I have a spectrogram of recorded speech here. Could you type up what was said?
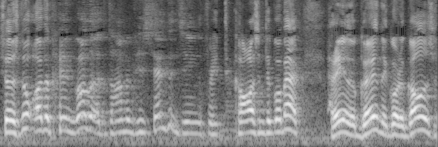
So there's no other Kohen Gadol at the time of his sentencing for to cause him to go back. They go to Golos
